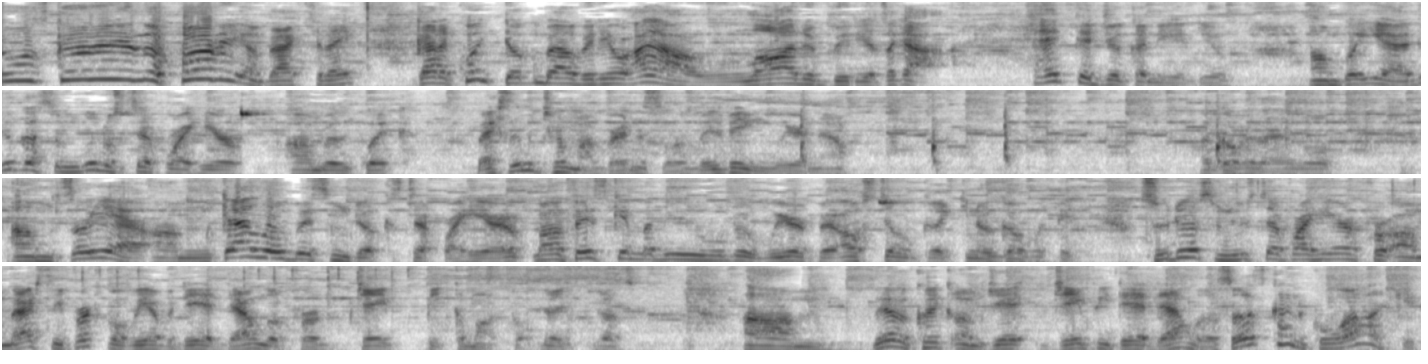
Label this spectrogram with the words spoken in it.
so what's good in the hoodie? I'm back today. Got a quick Dokkan Battle video. I got a lot of videos. I got heck of junk I need to do. Um, but yeah, I do got some little stuff right here. Um, really quick. Actually, let me turn my brightness a little bit. It's being weird now. I'll go over that a little. Um, so yeah, um, got a little bit some joke stuff right here. My face skin might be a little bit weird, but I'll still like you know go with it. So we do have some new stuff right here for um. Actually, first of all, we have a data download for JP. Come on, go. Um, we have a quick um J JP data download, so that's kind of cool. I like it.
